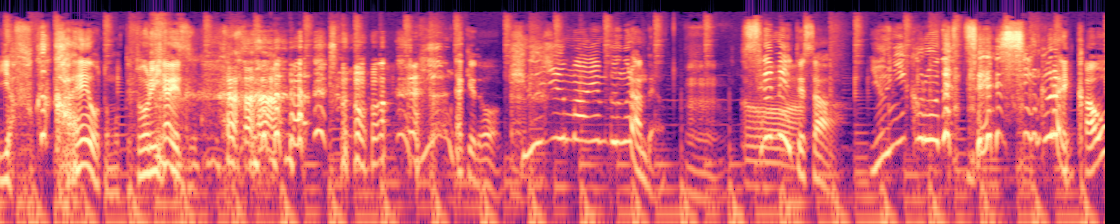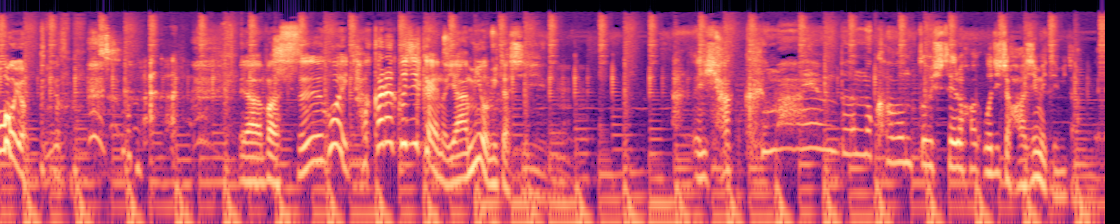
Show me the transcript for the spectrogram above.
いや、服買えよと思って、とりあえず。そ のいいんだけど、90万円分ぐらいあんだよ。うん。せめてさ、ユニクロで全身ぐらい買おうよっていう。いや、まあ、すごい宝くじ界の闇を見たし、100万円分のカウントしてるはおじいちゃん初めて見たんで。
